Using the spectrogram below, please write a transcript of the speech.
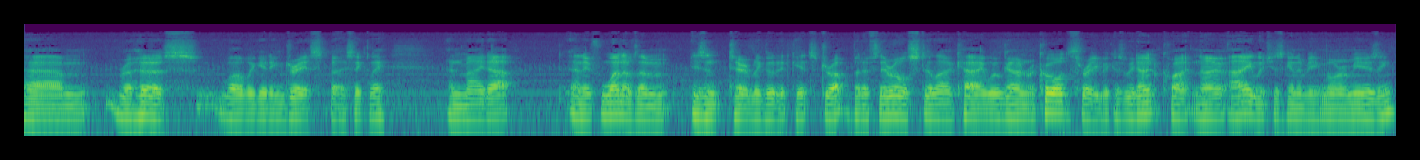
um, rehearse while we're getting dressed basically and made up and if one of them isn't terribly good it gets dropped but if they're all still okay we'll go and record three because we don't quite know A which is going to be more amusing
